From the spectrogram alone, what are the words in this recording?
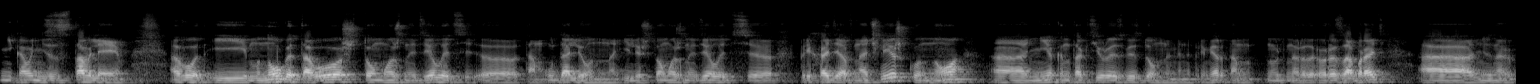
никого не заставляем. Вот. И много того, что можно делать э, там, удаленно, или что можно делать, э, приходя в ночлежку, но э, не контактируя с бездомными. Например, там нужно разобрать а, не знаю,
